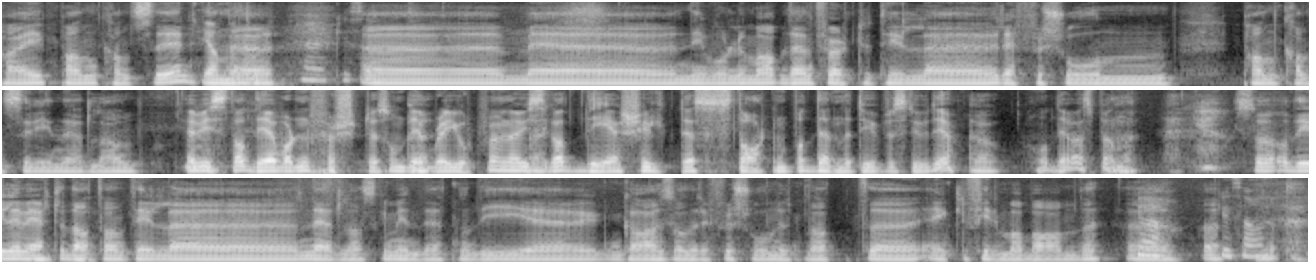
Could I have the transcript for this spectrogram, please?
high pan-cancer ja, uh, uh, med nivolumab. Den førte til refusjon pan-cancer i Nederland. Jeg visste at det var den første som det ble gjort med, men jeg visste ikke at det skyldtes starten på denne type studie. Og det var spennende. Så, og de leverte dataene til uh, nederlandske myndighetene, og de uh, ga en sånn refusjon uten at uh, egentlig firmaet ba om det. ja, ikke sant. Dette,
